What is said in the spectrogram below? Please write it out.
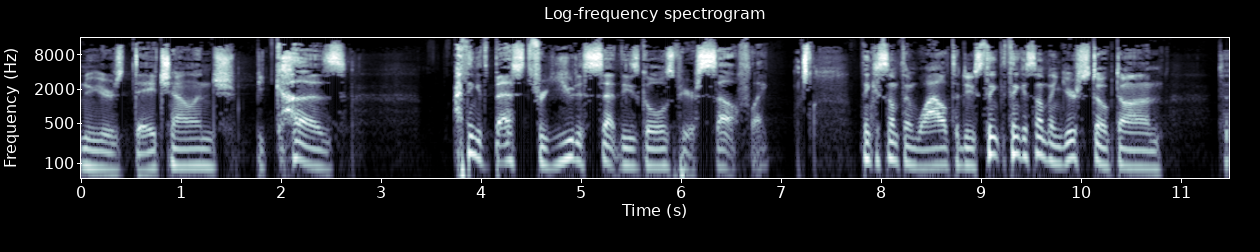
New Year's Day challenge because I think it's best for you to set these goals for yourself. Like, think of something wild to do. Think think of something you're stoked on to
